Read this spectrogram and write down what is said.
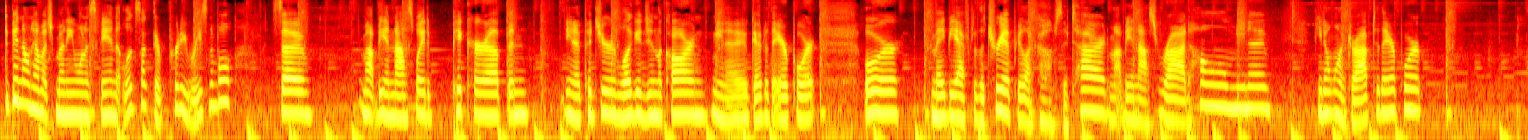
depending on how much money you want to spend, it looks like they're pretty reasonable. So, it might be a nice way to pick her up and, you know, put your luggage in the car and, you know, go to the airport. Or maybe after the trip, you're like, oh, I'm so tired. It might be a nice ride home, you know, if you don't want to drive to the airport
